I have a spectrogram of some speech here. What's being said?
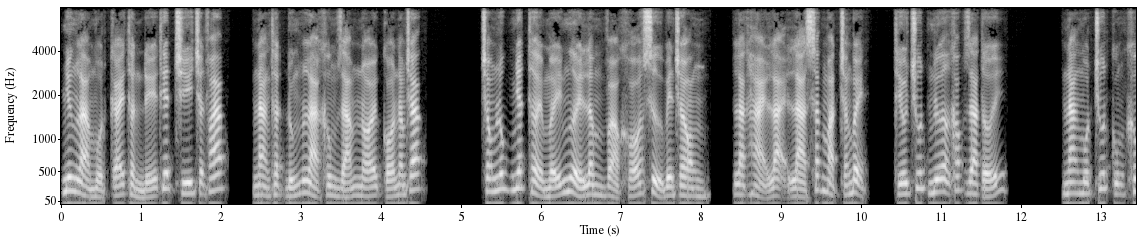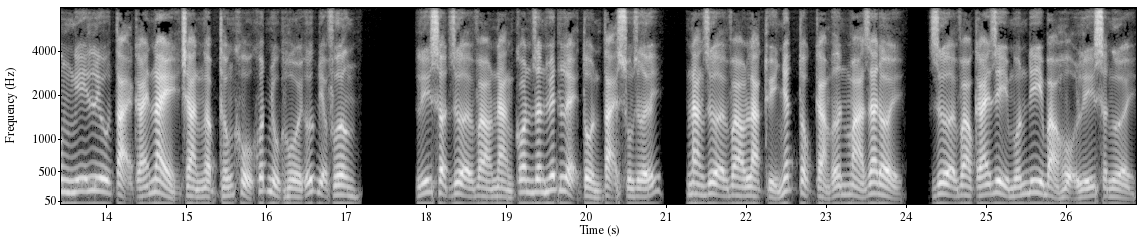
nhưng là một cái thần đế thiết trí trận pháp, nàng thật đúng là không dám nói có nắm chắc. Trong lúc nhất thời mấy người lâm vào khó xử bên trong, Lạc Hải lại là sắc mặt trắng bệnh, thiếu chút nữa khóc ra tới. Nàng một chút cũng không nghĩ lưu tại cái này tràn ngập thống khổ khuất nhục hồi ước địa phương. Lý sợ dựa vào nàng con dân huyết lệ tồn tại xuống dưới, nàng dựa vào lạc thủy nhất tộc cảm ơn mà ra đời, dựa vào cái gì muốn đi bảo hộ lý sợ người.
